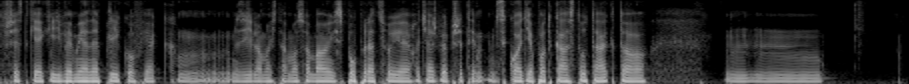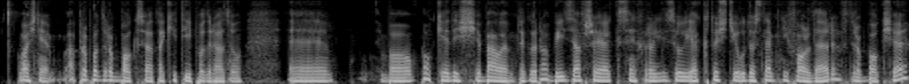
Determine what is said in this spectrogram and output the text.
wszystkie jakieś wymiany plików, jak mm, z ilomaś tam osobami współpracuję, chociażby przy tym składzie podcastu, tak, to mm, właśnie, a propos Dropboxa, taki tip od razu, e, bo, bo kiedyś się bałem tego robić, zawsze jak synchronizuję, jak ktoś ci udostępni folder w Dropboxie,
